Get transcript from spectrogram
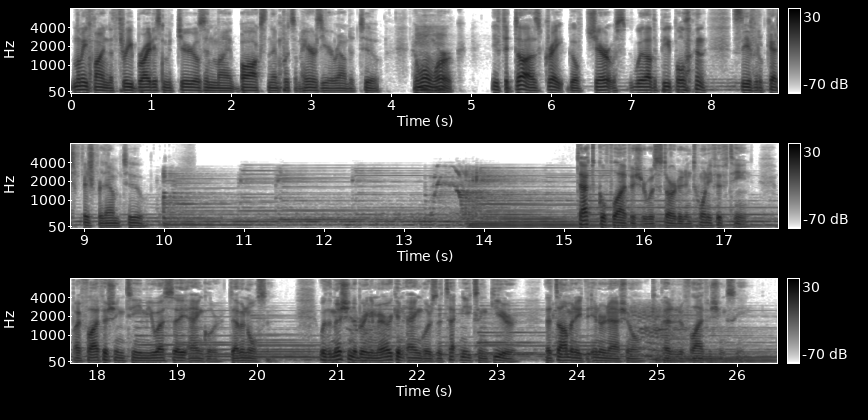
Let me find the three brightest materials in my box and then put some hare's ear around it too. It won't Mhm. work. If it does, great. Go share it with, with other people and see if it'll catch fish for them too. Tactical Fly Fisher was started in 2015 by fly fishing team USA angler Devin Olson, with a mission to bring American anglers the techniques and gear that dominate the international competitive fly fishing scene.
